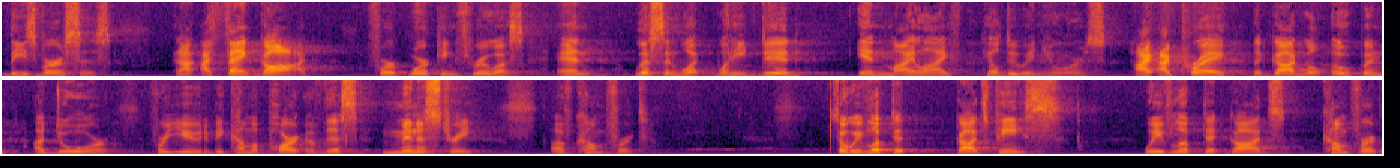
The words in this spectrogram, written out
these verses. And I, I thank God for working through us. And listen, what, what He did in my life, He'll do in yours. I, I pray that God will open a door for you to become a part of this ministry of comfort. So we've looked at God's peace, we've looked at God's comfort,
